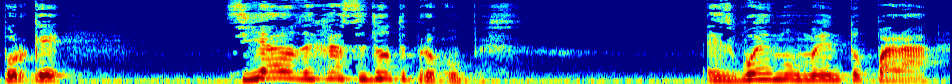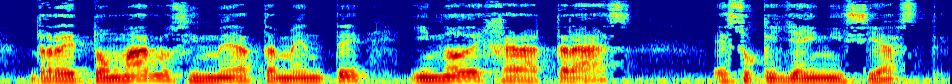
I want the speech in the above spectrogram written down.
porque si ya los dejaste, no te preocupes. Es buen momento para retomarlos inmediatamente y no dejar atrás eso que ya iniciaste.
